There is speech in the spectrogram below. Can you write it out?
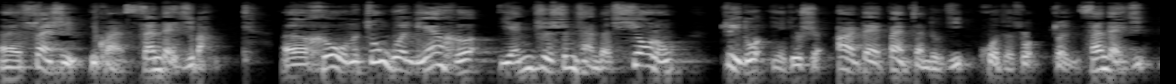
呃，算是一款三代机吧。呃，和我们中国联合研制生产的枭龙，最多也就是二代半战斗机，或者说准三代机。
